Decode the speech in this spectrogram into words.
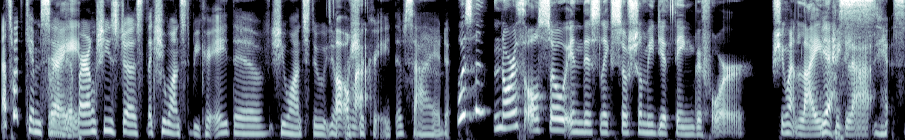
That's what Kim said. eh. Parang she's just like she wants to be creative. She wants to you know, push her creative side. Wasn't North also in this like social media thing before? She went live Yes. bigla. Yes.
